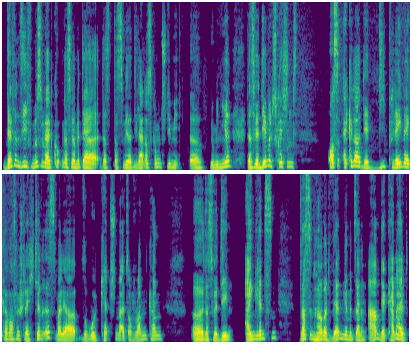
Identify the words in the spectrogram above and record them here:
defensiv müssen wir halt gucken, dass wir mit der, dass, dass wir die Line of Scrimmage äh, dominieren, dass wir dementsprechend Austin Eckler, der die Playmaker-Waffe schlechthin ist, weil er sowohl catchen als auch runnen kann, äh, dass wir den eingrenzen. Justin Herbert werden wir mit seinem Arm, der kann halt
